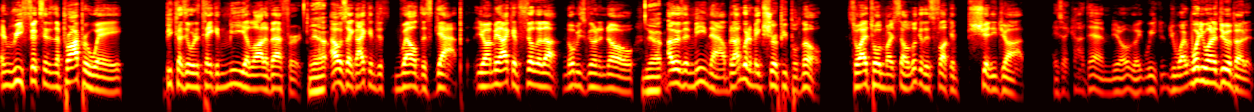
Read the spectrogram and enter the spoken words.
and refix it in the proper way because it would have taken me a lot of effort. Yeah. I was like, I can just weld this gap. You know, I mean, I can fill it up. Nobody's going to know Yeah. other than me now, but I'm going to make sure people know. So I told Marcel, look at this fucking shitty job. He's like, God damn, you know, like we, you, what, do you want to do about it?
